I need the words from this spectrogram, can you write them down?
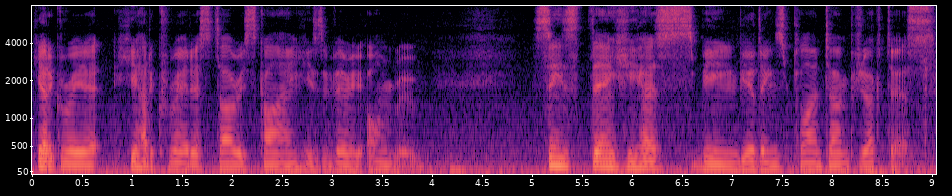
He had created, he had created a starry sky in his very own room. Since then, he has been building planetary projectors.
